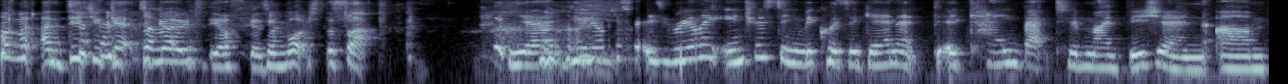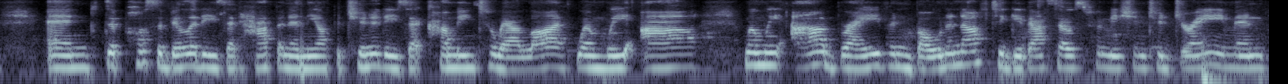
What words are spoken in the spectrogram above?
and did you get to go to the Oscars and watch the slap? Yeah, you know, it's, it's, really interesting because again, it, it came back to my vision um, and the possibilities that happen and the opportunities that come into our life when we are when we are brave and bold enough to give ourselves permission to dream. And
